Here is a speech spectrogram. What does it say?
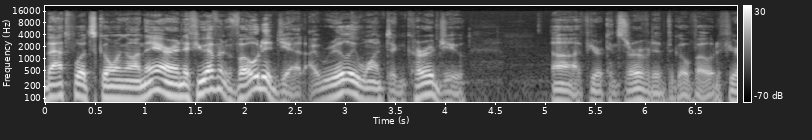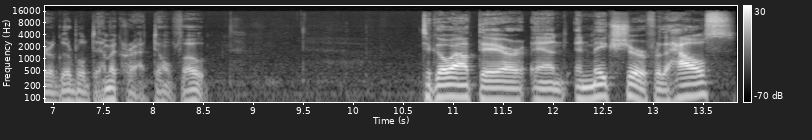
that's what's going on there. And if you haven't voted yet, I really want to encourage you, uh, if you're a conservative, to go vote. If you're a liberal Democrat, don't vote. To go out there and and make sure for the House,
